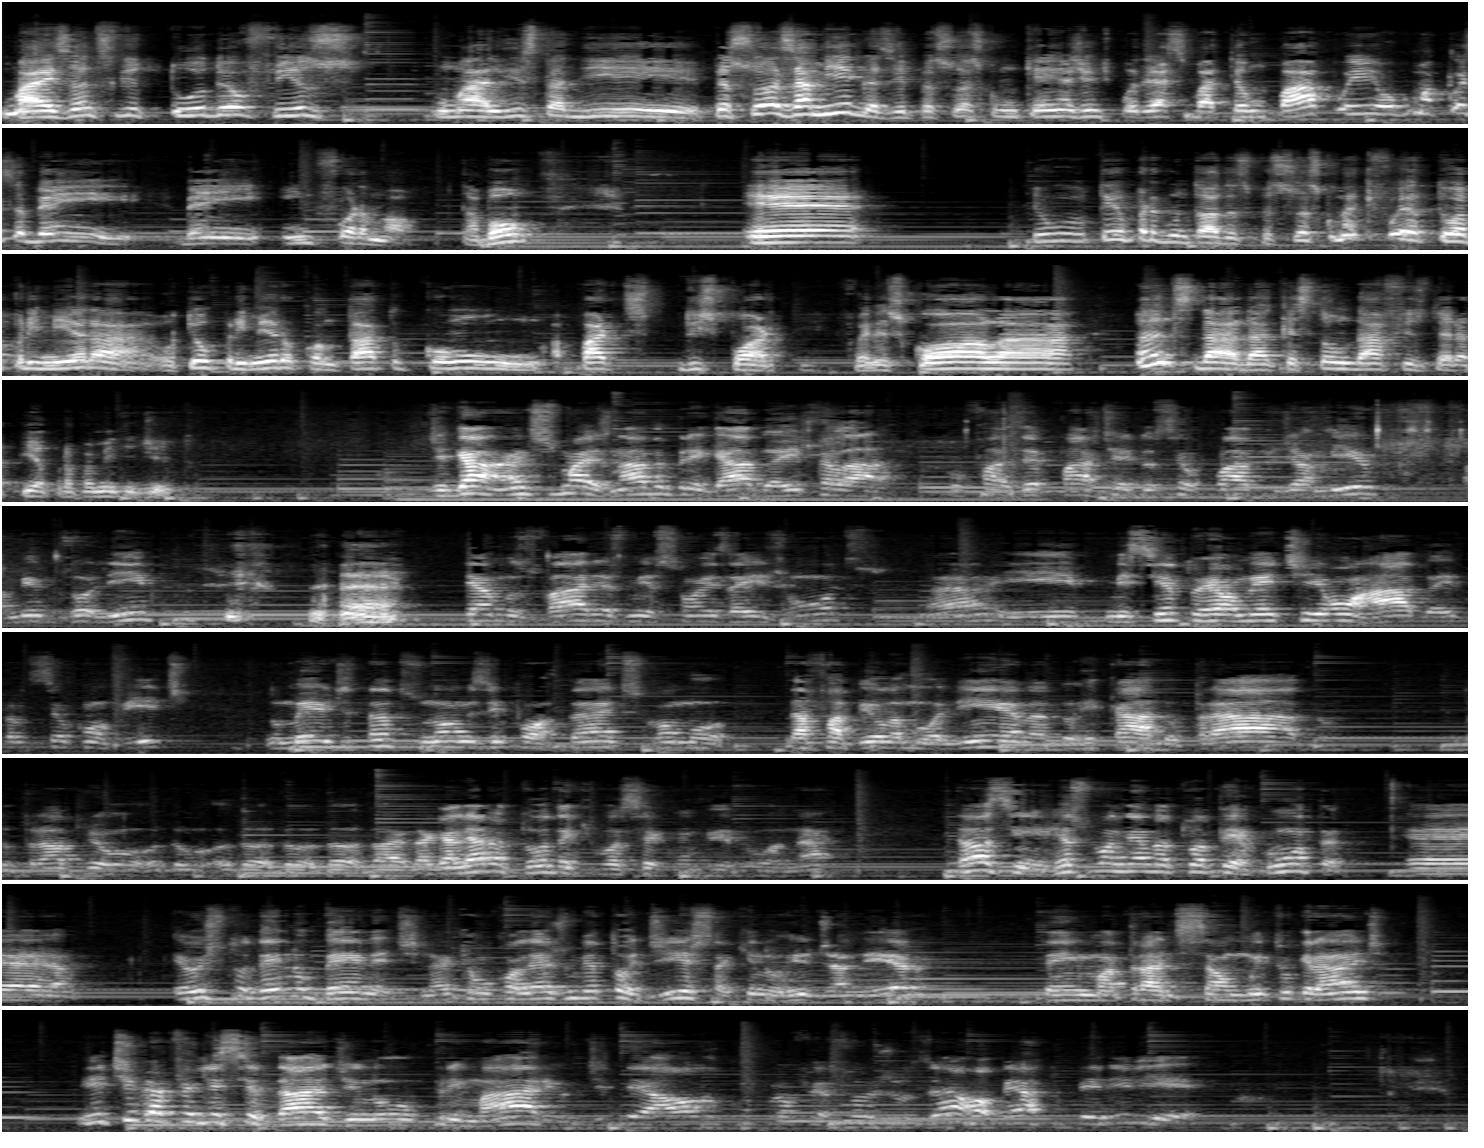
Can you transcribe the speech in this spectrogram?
Mas antes de tudo eu fiz uma lista de pessoas amigas e pessoas com quem a gente pudesse bater um papo e alguma coisa bem, bem informal, tá bom? É, eu tenho perguntado às pessoas como é que foi a tua primeira, o teu primeiro contato com a parte do esporte? Foi na escola, antes da, da questão da fisioterapia propriamente dito? Diga, antes de mais nada, obrigado aí pela, por fazer parte aí do seu quadro de amigos, amigos olímpicos. É. Temos várias missões aí juntos né? e me sinto realmente honrado aí pelo seu convite no meio de tantos nomes importantes como da Fabiola Molina, do Ricardo Prado, do próprio do, do, do, da galera toda que você convidou, né? Então, assim, respondendo a tua pergunta, é, eu estudei no Bennett, né, que é um colégio metodista aqui no Rio de Janeiro, tem uma tradição muito grande, e tive a felicidade no primário de ter aula com o professor José Roberto Perillier.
